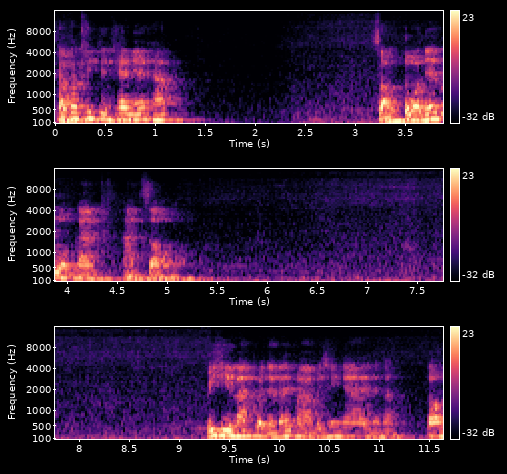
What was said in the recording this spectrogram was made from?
เขาก็คิดกันแค่นี้ครับสองตัวนี้รวมกันหารสองวิธีรัดกว่าจะได้มาไม่ใช่ง่ายนะครับ ต้อง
